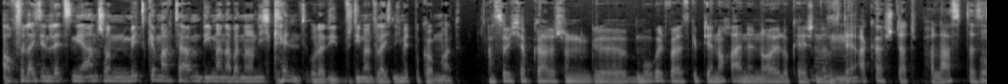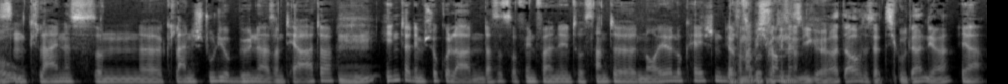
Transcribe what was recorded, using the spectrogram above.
auch vielleicht in den letzten Jahren schon mitgemacht haben, die man aber noch nicht kennt oder die, die man vielleicht nicht mitbekommen hat? Achso, ich habe gerade schon gemogelt, weil es gibt ja noch eine neue Location. Das ist der Ackerstadtpalast. Das ist Mhm. Oh. ein kleines, so eine kleine Studiobühne, also ein Theater Mhm. hinter dem Schokoladen. Das ist auf jeden Fall eine interessante neue Location, die Davon habe ich wirklich noch ist. nie gehört auch. Das hört sich gut an, ja. Ja.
